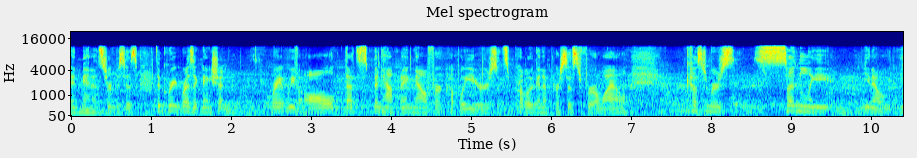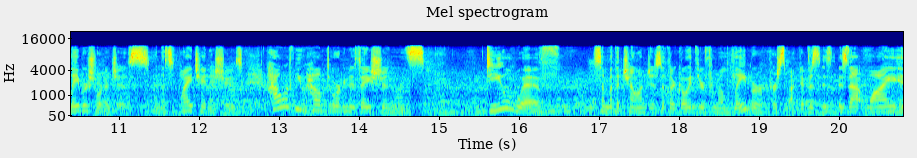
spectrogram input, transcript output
in managed services, the great resignation, right? We've all, that's been happening now for a couple years. It's probably going to persist for a while. Customers suddenly, you know, labor shortages and the supply chain issues. How have you helped organizations deal with some of the challenges that they're going through from a labor perspective? Is, is, is that why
